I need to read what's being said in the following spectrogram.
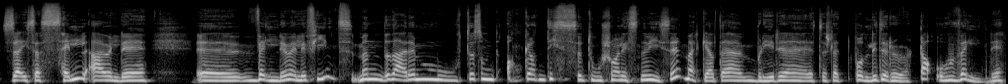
syns jeg i seg selv er veldig eh, veldig veldig fint. Men det der motet som akkurat disse to journalistene viser, merker jeg at jeg blir eh, rett og slett både litt rørt av og veldig,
